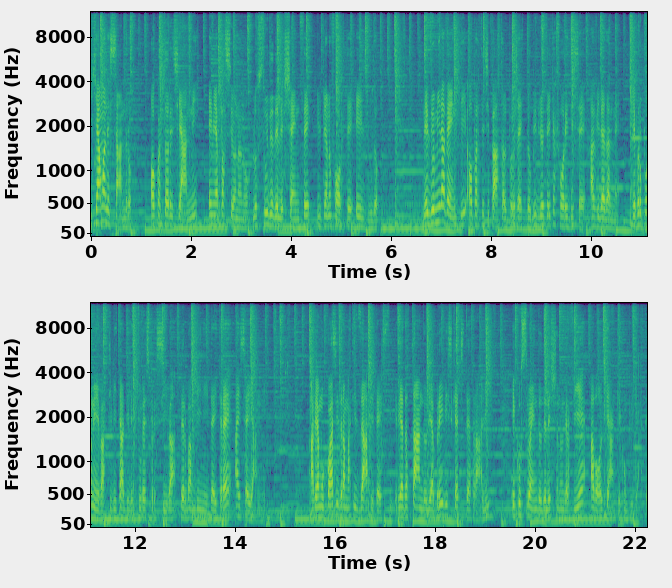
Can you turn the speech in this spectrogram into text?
chiamo Alessandro, ho 14 anni e mi appassionano lo studio delle scienze, il pianoforte e il judo. Nel 2020 ho partecipato al progetto Biblioteca Fuori di sé a Villa Dalmè, che proponeva attività di lettura espressiva per bambini dai 3 ai 6 anni. Abbiamo quasi drammatizzato i testi, riadattandoli a brevi sketch teatrali e costruendo delle scenografie a volte anche complicate.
